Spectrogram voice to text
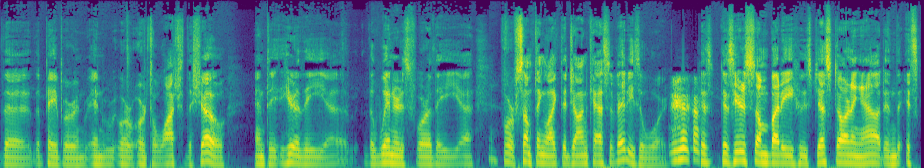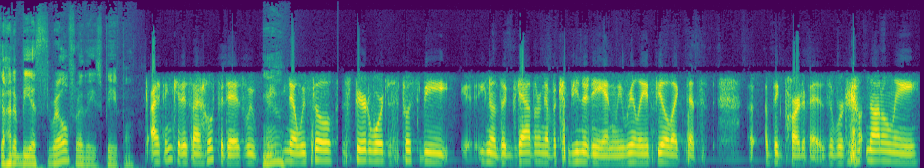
the the paper and, and or, or to watch the show and to hear the uh, the winners for the uh, for something like the John Cassavetes Award because here's somebody who's just starting out and it's got to be a thrill for these people. I think it is. I hope it is. We, Yeah. we you know we feel the Spirit Awards is supposed to be you know the gathering of a community, and we really feel like that's a, a big part of it. Is that we're not only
